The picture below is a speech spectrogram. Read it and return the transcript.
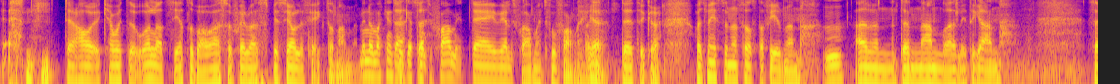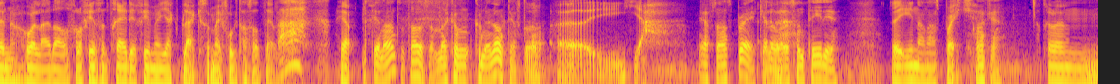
Den har kanske inte åldrats jättebra, alltså själva specialeffekterna. Men, Men om man kan det- tycka sånt det- är charmigt. Det är väldigt charmigt fortfarande. Okej. Ja, det tycker jag. Och åtminstone den första filmen. Mm. Även den andra lite grann. Sen håller jag där för det finns en tredje film med Jack Black som är fruktansvärt dålig. Va? Ja. Den har jag inte hört talas om. När kom, kom den långt efter? eller? Eh, ja, Efter hans break eller var det sån tidig? det är innan hans break. Okej. Jag tror den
